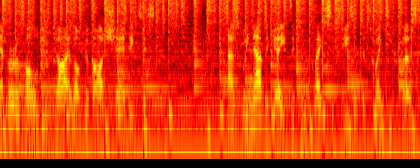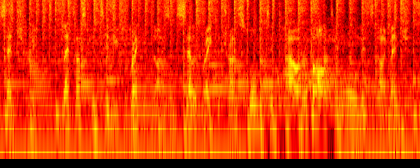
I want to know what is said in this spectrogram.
ever-evolving dialogue of our shared existence. As we navigate the complexities of the 21st century, let us continue to recognize and celebrate the transformative power of art in all its dimensions.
